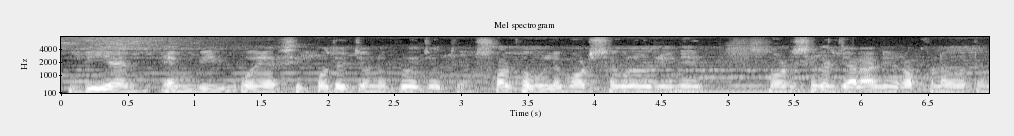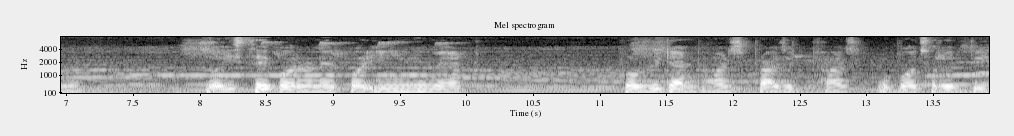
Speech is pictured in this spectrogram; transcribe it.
বিএম এমবি ও এফসি পদের জন্য প্রয়োজিত স্বল্প মূল্যে মোটরসাইকেল ও ঋণের মোটরসাইকেল জ্বালানি রক্ষণাবেক্ষণ ও স্থায়ীকরণের পর ইংলিমেট প্রভিডেন্ট ফান্ডস প্রজেক্ট ফান্ডস ও বছরের দুই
